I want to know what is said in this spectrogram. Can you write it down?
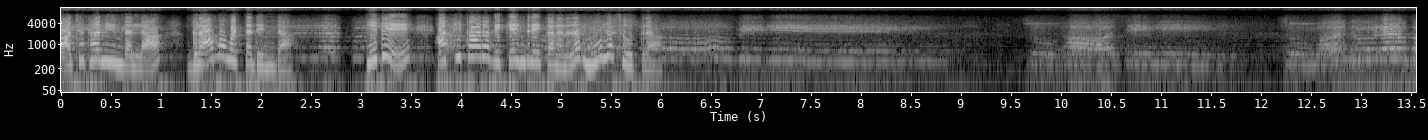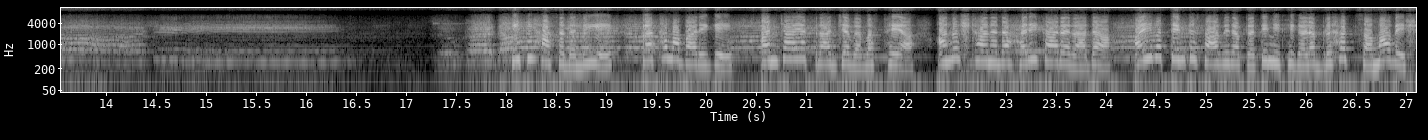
ರಾಜಧಾನಿಯಿಂದಲ್ಲ, ಗ್ರಾಮ ಮಟ್ಟದಿಂದ. ಇದೇ ಅಧಿಕಾರ ವಿಕೇಂದ್ರೀಕರಣದ ಮೂಲ ಸೂತ್ರ. ಇತಿಹಾಸದಲ್ಲಿಯೇ ಪ್ರಥಮ ಬಾರಿಗೆ ಪಂಚಾಯತ್ ರಾಜ್ಯ ವ್ಯವಸ್ಥೆಯ ಅನುಷ್ಠಾನದ ಹರಿಕಾರರಾದ ಐವತ್ತೆಂಟು ಸಾವಿರ ಪ್ರತಿನಿಧಿಗಳ ಬೃಹತ್ ಸಮಾವೇಶ.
